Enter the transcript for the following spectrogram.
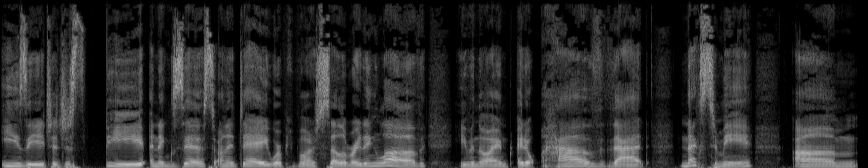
easy to just be and exist on a day where people are celebrating love, even though I, I don't have that next to me. Um,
